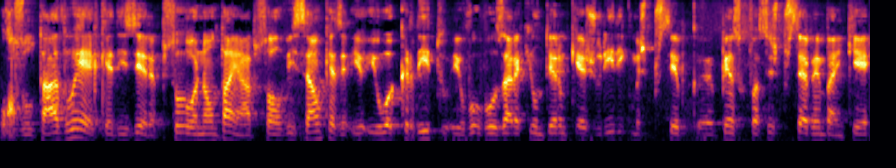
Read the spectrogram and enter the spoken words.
O resultado é, quer dizer, a pessoa não tem a absolvição, quer dizer, eu, eu acredito, eu vou, vou, usar aqui um termo que é jurídico, mas percebo, penso que vocês percebem bem, que é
